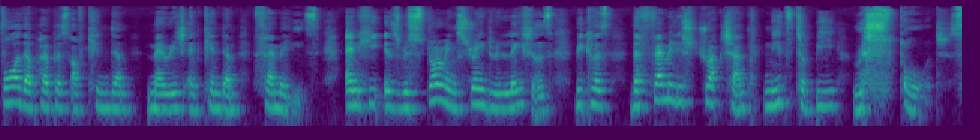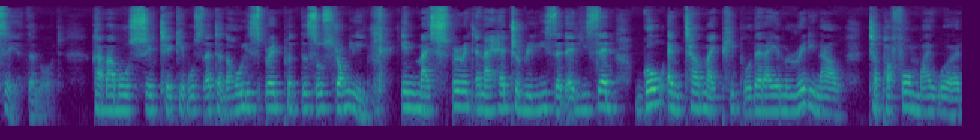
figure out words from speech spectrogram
for the purpose of kingdom marriage and kingdom families. And he is restoring strained relations because the family structure needs to be restored, saith the Lord. The Holy Spirit put this so strongly in my spirit and I had to release it. And he said, Go and tell my people that I am ready now to perform my word.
